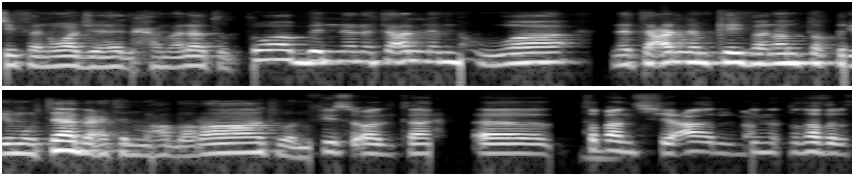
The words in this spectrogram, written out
كيف نواجه هذه الحملات الجواب أن نتعلم ونتعلم كيف ننطق بمتابعة المحاضرات وال... في سؤال ثاني. آه، طبعا شعار نظرة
